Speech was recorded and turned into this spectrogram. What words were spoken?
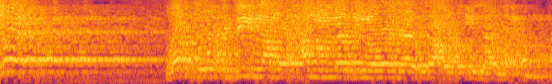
شئت. واترك دين محمد ولا تعد إلى محمد.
